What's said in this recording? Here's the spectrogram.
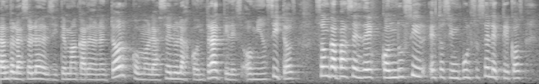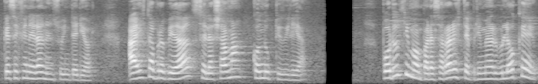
tanto las células del sistema cardionector como las células contráctiles o miocitos, son capaces de conducir estos impulsos eléctricos que se generan en su interior. A esta propiedad se la llama conductibilidad. Por último, para cerrar este primer bloque,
